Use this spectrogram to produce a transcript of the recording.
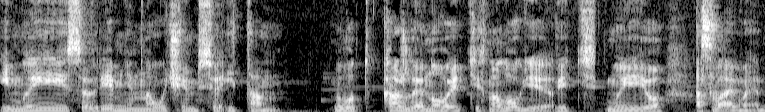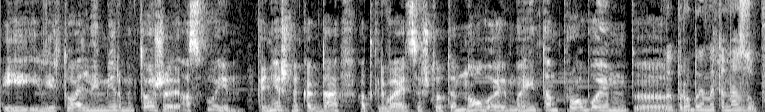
И мы со временем научимся и там. Ну вот каждая новая технология, ведь мы ее осваиваем. И виртуальный мир мы тоже освоим. Конечно, когда открывается что-то новое, мы там пробуем... э, Мы пробуем это на зуб.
